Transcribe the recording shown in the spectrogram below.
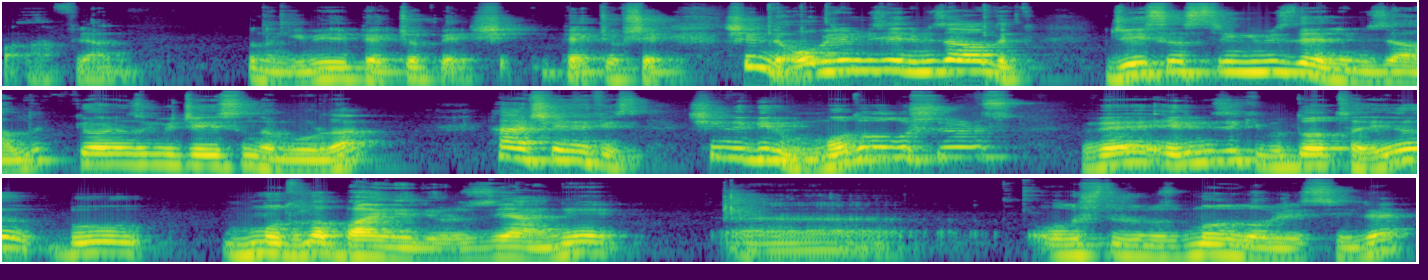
Falan filan. Bunun gibi pek çok şey, pek çok şey. Şimdi objemizi elimize aldık. JSON stringimizi de elimize aldık. Gördüğünüz gibi JSON da burada. Her şey nefis. Şimdi bir modul oluşturuyoruz ve elimizdeki bu datayı bu modula bind ediyoruz. Yani e, oluşturduğumuz modul objesiyle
